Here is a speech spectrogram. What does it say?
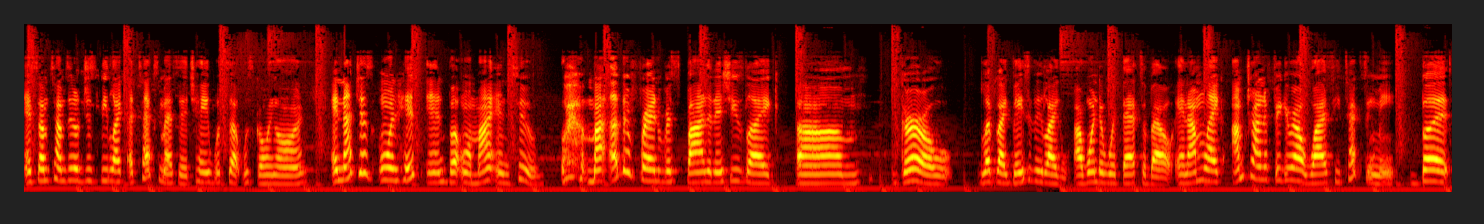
And sometimes it'll just be like a text message hey, what's up? What's going on? And not just on his end, but on my end too. my other friend responded and she's like, um, girl, like basically like I wonder what that's about. And I'm like, I'm trying to figure out why is he texting me? But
